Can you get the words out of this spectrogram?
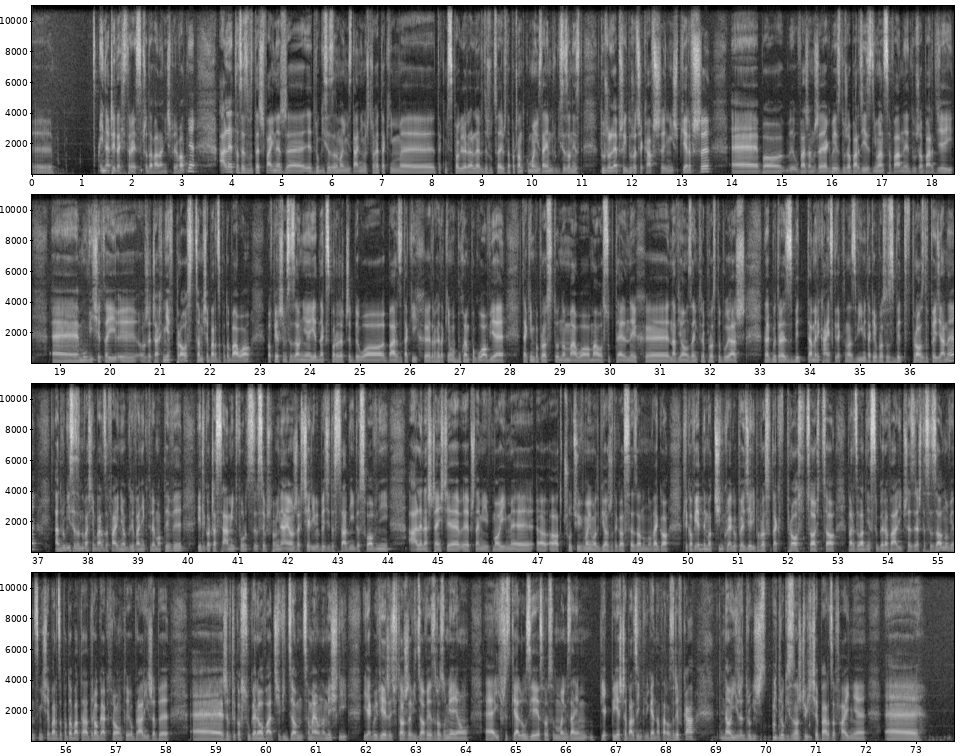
Inaczej ta historia jest sprzedawana niż pierwotnie, ale to, co jest też fajne, że drugi sezon moim zdaniem już trochę takim, e, takim spoiler alert rzucę już na początku, moim zdaniem drugi sezon jest dużo lepszy i dużo ciekawszy niż pierwszy, e, bo uważam, że jakby jest dużo bardziej zniuansowany, dużo bardziej e, mówi się tutaj o rzeczach nie wprost, co mi się bardzo podobało, bo w pierwszym sezonie jednak sporo rzeczy było bardzo takich, trochę takim obuchem po głowie, takim po prostu no mało, mało subtelnych nawiązań, które po prostu były aż no jakby trochę zbyt amerykańskie, tak to nazwijmy, takie po prostu zbyt wprost wypowiedziane. A drugi sezon właśnie bardzo fajnie ogrywa niektóre motywy i tylko czasami twórcy sobie przypominają, że chcieliby być dosadni i dosłowni, ale na szczęście, e, przynajmniej w moim e, odczuciu i w moim odbiorze tego sezonu nowego, tylko w jednym odcinku jakby powiedzieli po prostu tak wprost coś, co bardzo ładnie sugerowali przez resztę sezonu, więc mi się bardzo podoba ta droga, którą tutaj obrali, żeby, e, żeby tylko sugerować widzom, co mają na myśli i jakby wierzyć w to, że widzowie zrozumieją e, ich wszystkie aluzje. Jest po prostu moim zdaniem jakby jeszcze bardziej inteligentna ta rozrywka. No i że drugi, i drugi sezon rzeczywiście bardzo fajnie e,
